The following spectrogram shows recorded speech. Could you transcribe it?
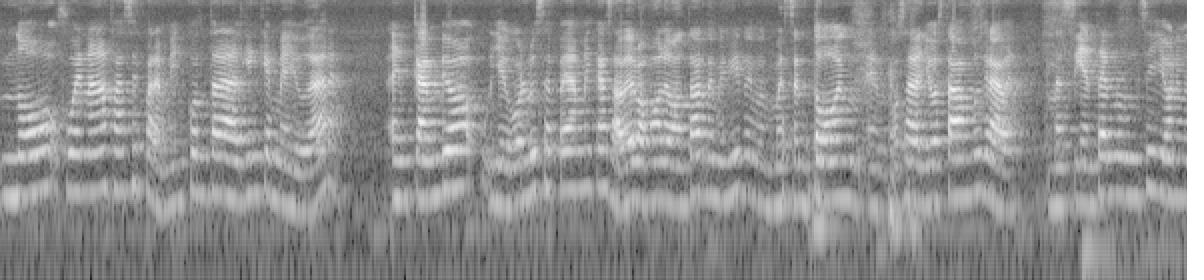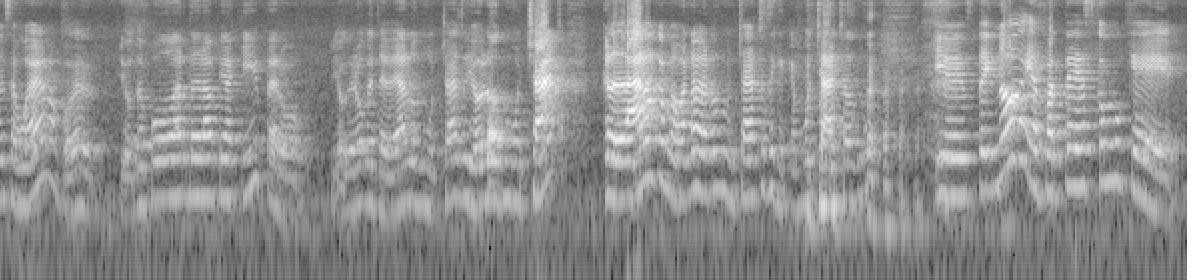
no fue nada fácil para mí encontrar a alguien que me ayudara. En cambio, llegó Luis Cepeda a mi casa, a ver, vamos a levantarte, mi vida, y me, sentó en, en, o sea, yo estaba muy grave me sienta en un sillón y me dice, bueno, pues yo te puedo dar terapia aquí, pero yo quiero que te vean los muchachos. yo, los muchachos, claro que me van a ver los muchachos, y que qué muchachos, ¿no? y este, no, y aparte es como que,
